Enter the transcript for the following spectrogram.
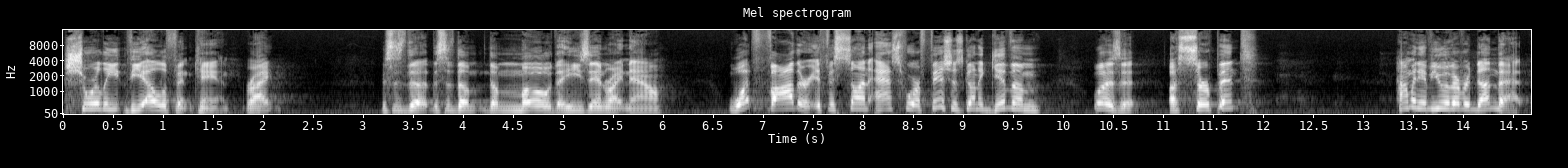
surely the elephant can, right? This is the, this is the, the mode that he's in right now. What father, if his son asks for a fish, is going to give him, what is it, a serpent? How many of you have ever done that?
